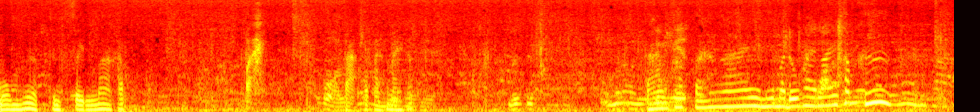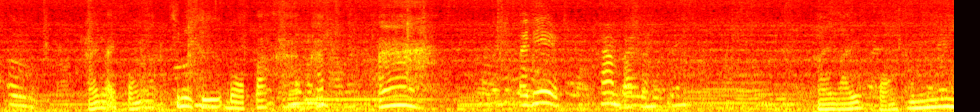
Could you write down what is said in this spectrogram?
มุมนี่แบบฟินๆมากครับไปตามเข้าไปข้างในครับตามเข้าไปข้างในนี่มาดูไฮไลท์ครับคือไฮไลท์ของที่นี่คือบ่อปลาคาร์ฟครับ อ่าไปดิข้ามไป ไฮไลท์ของที่นี่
